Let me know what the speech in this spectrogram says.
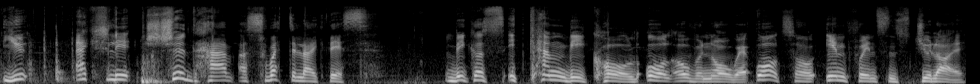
you actually should have a sweater like this because it can be cold all over Norway, also in, for instance, July.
